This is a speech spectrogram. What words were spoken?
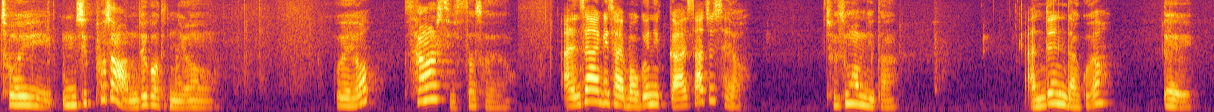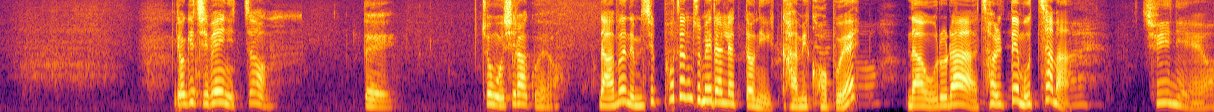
저희 음식 포장 안 되거든요. 왜요? 상할 수 있어서요. 안 상하게 잘 먹으니까 싸주세요. 죄송합니다. 안 된다고요? 네. 여기 지배인 있죠? 네. 좀 오시라고 해요. 남은 음식 포장 좀 해달랬더니 감히 거부해? 나 오로라 절대 못 참아. 주인이에요.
